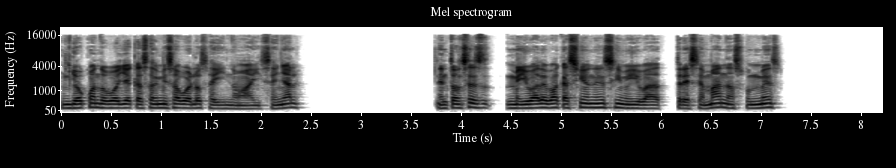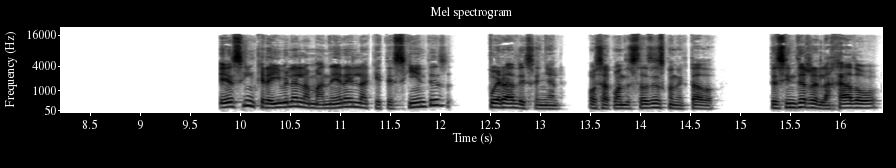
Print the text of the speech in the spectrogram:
Yo cuando voy a casa de mis abuelos, ahí no hay señal. Entonces me iba de vacaciones y me iba tres semanas, un mes. Es increíble la manera en la que te sientes fuera de señal. O sea, cuando estás desconectado. Te sientes relajado,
